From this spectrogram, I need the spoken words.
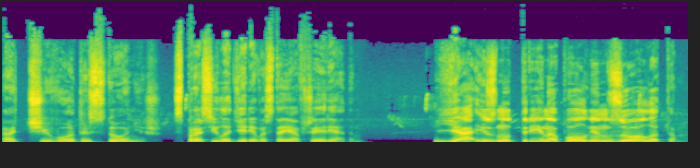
«Отчего ты стонешь?» — спросило дерево, стоявшее рядом. «Я изнутри наполнен золотом.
